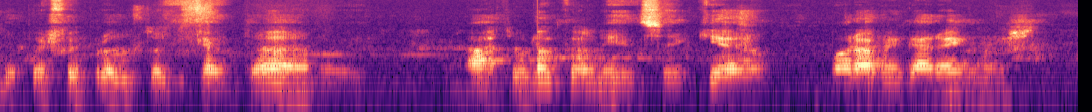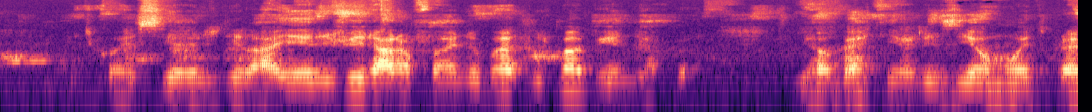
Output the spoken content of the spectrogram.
depois foi produtor de Caetano, Arthur Duncan Lindsay, que era, morava em Garanhuns. A conhecia eles de lá e eles viraram fãs dos Bambinos. Roberto. E Robertinho, eles iam muito para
